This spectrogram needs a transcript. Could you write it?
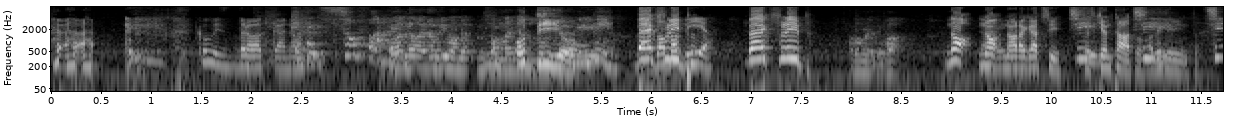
Come sbroccano. Che cazzo fai? Ma no, ero primo, mi sono mangiato. Oddio! Backflip! Backflip! Allora volete, va. No, no, no, ragazzi. Sì, è schiantato, sì, avete vinto. Sì!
